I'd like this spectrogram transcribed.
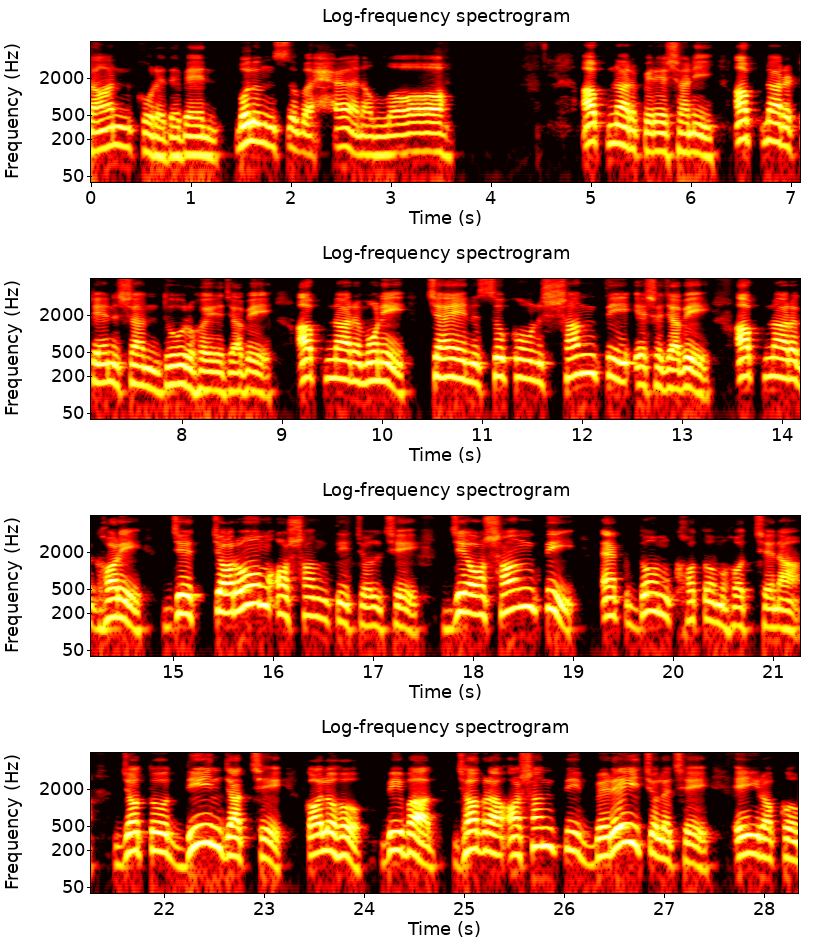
দান করে দেবেন। বলুন সুবহানাল্লাহ। আপনার পেরেশানি, আপনার টেনশন দূর হয়ে যাবে। আপনার মনে চ্যান, সুকুন, শান্তি এসে যাবে। আপনার ঘরে যে চরম অশান্তি চলছে, যে অশান্তি একদম খতম হচ্ছে না। যত দিন যাচ্ছে, কলহ বিবাদ, ঝগড়া, অশান্তি বেড়েই চলেছে। এই রকম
